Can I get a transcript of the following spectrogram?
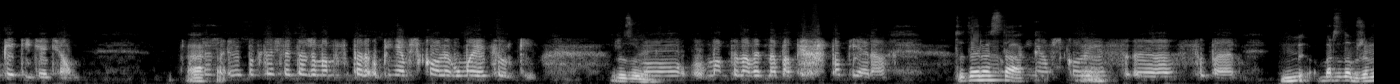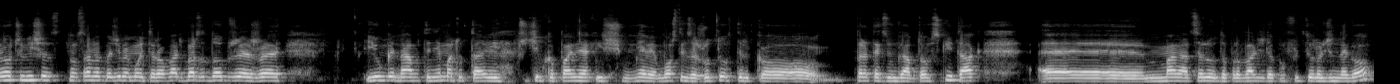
opieki dzieciom. Też podkreślę to, że mam super opinię w szkole u mojej córki, rozumiem. bo mam to nawet na papier, w papierach. To teraz tak. Opinia w szkole jest e, super. My, bardzo dobrze. My oczywiście tę sprawę będziemy monitorować. Bardzo dobrze, że Jugendamt nie ma tutaj przeciwko pani jakichś, nie wiem, mocnych zarzutów, tylko pretekst Jugendamtowski, tak? E, ma na celu doprowadzić do konfliktu rodzinnego.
